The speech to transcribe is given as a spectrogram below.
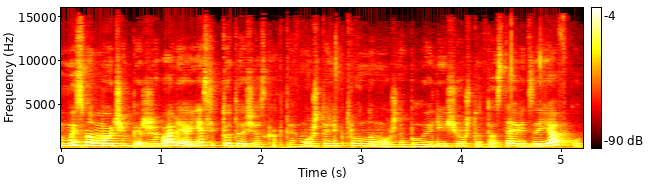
мы с мамой очень переживали, а если кто-то сейчас как-то, может, электронно можно было или еще что-то, оставить заявку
